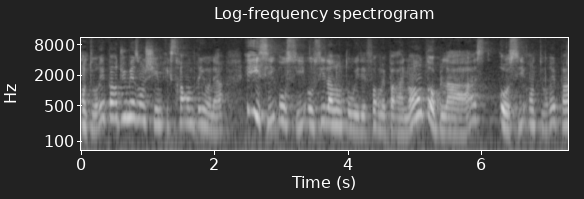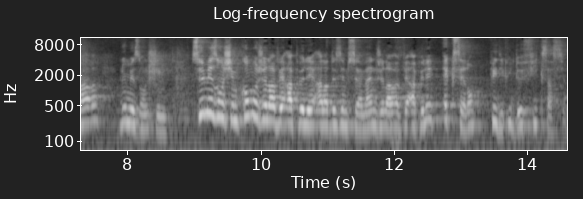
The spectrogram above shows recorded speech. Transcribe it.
Entouré par du mésenchyme extra-embryonnaire. Et ici aussi, aussi la lentoïde est formée par un entoblaste, aussi entouré par le mésenchyme. Ce mésenchyme, comme je l'avais appelé à la deuxième semaine, je l'avais appelé excellent pédicule de fixation.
